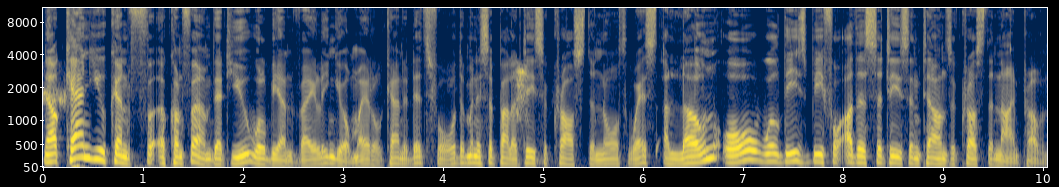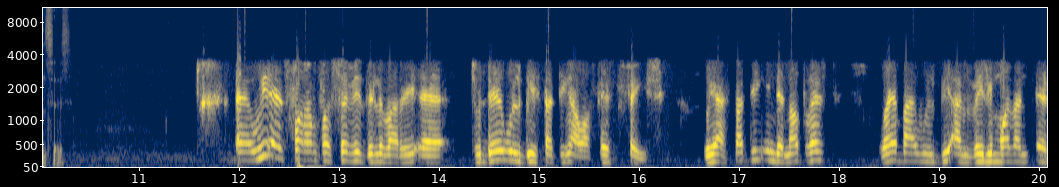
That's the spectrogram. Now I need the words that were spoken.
Now, can you conf- uh, confirm that you will be unveiling your mayoral candidates for the municipalities across the Northwest alone, or will these be for other cities and towns across the nine provinces? Uh, we, as Forum for Service Delivery, uh, today will be starting our first phase. We are starting in the Northwest, whereby we'll be unveiling more than uh,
